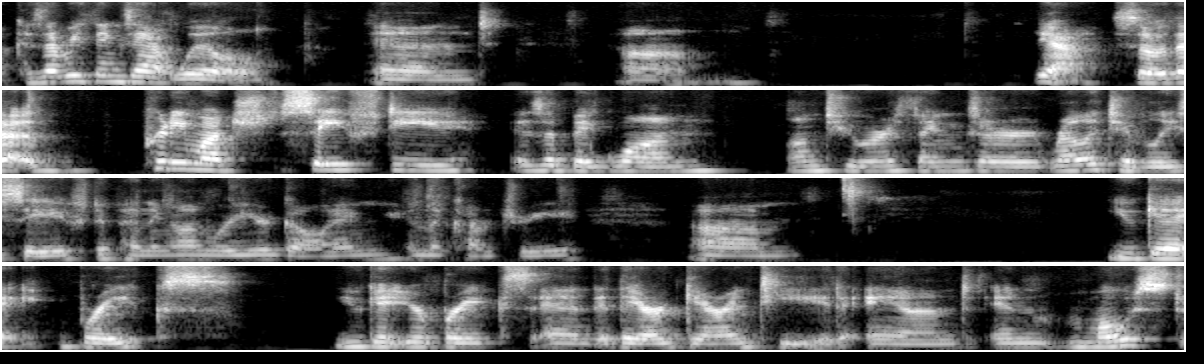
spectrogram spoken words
because uh, everything's at will. And um, yeah, so that pretty much safety is a big one on tour. Things are relatively safe depending on where you're going in the country. Um, you get breaks you get your breaks and they are guaranteed and in most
